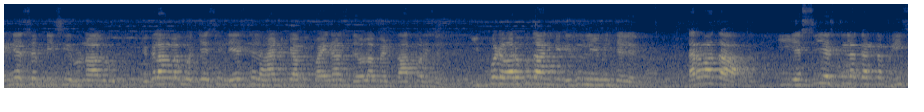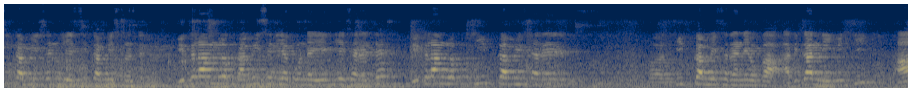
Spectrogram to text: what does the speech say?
ఎన్ఎస్ఎఫ్డిసి రుణాలు వికలాంగులకు వచ్చేసి national handicap finance development corporation. ఇప్పటి వరకు దానికి నిధులు నియమించలేదు. తర్వాత ఈ ఎస్సీ ఎస్టీల కనుక బీసీ కమిషన్ ఎస్సీ కమిషన్ ఉంటుంది వికలాంగులకు కమిషన్ ఇవ్వకుండా ఏం చేశారంటే వికలాంగులకు చీఫ్ కమిషనర్ అనే చీఫ్ కమిషనర్ అనే ఒక అధికారిని నియమించి ఆ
